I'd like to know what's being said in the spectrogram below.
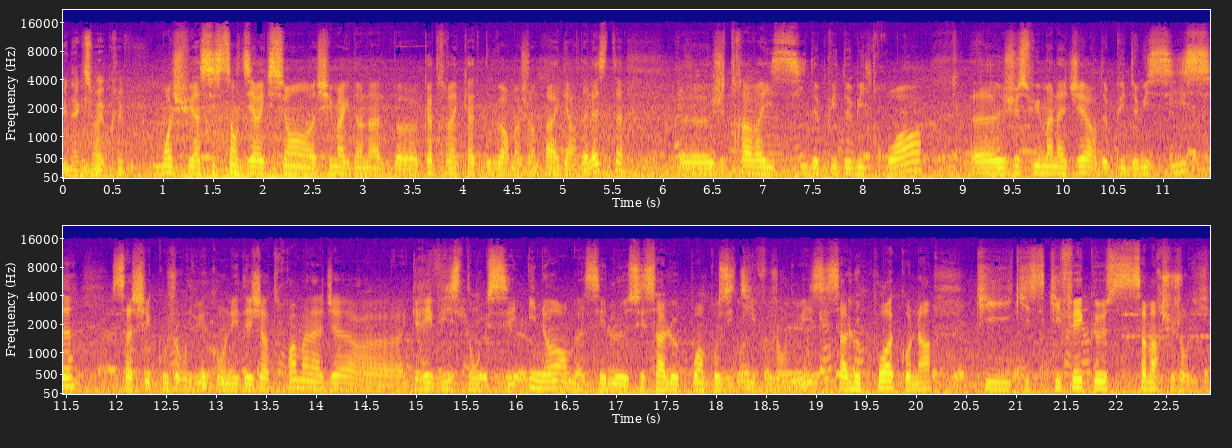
Une action est prévue. Moi, je suis assistant de direction chez McDonald's, euh, 84 boulevard Magenta à Gare de l'Est. Euh, je travaille ici depuis 2003. Euh, je suis manager depuis 2006. Sachez qu'aujourd'hui, qu'on est déjà trois managers euh, grévistes, donc c'est énorme. C'est c'est ça le point positif aujourd'hui. C'est ça le poids qu'on a qui, qui, qui fait que ça marche aujourd'hui.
